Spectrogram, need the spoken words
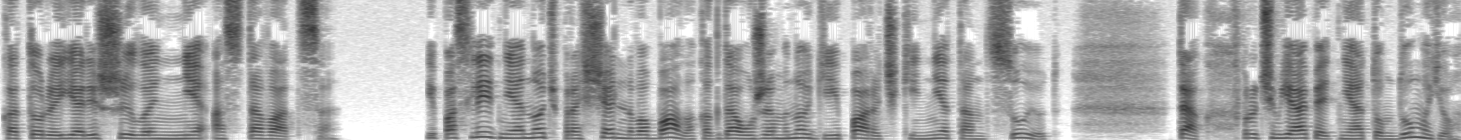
которой я решила не оставаться. И последняя ночь прощального бала, когда уже многие парочки не танцуют, Так, впрочем, я опять не о том думаю.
